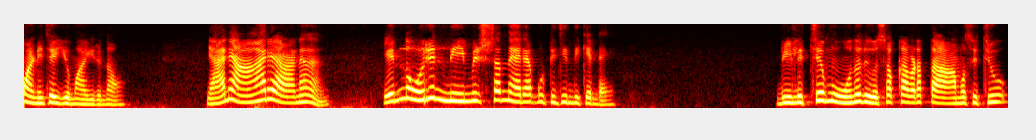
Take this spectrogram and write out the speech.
പണി ചെയ്യുമായിരുന്നോ? ഞാൻ ആരാണ്? എന്ന് ഒരു നിമിഷം നേരെ കുട്ടി ചിന്തിക്കണ്ടേ? വിളിച്ച് മൂന്ന് ദിവസമൊക്കെ അവിടെ താമസിച്ചു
